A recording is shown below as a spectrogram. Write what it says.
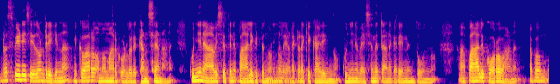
ബ്രസ്റ്റ് ഫീഡ് ചെയ്തുകൊണ്ടിരിക്കുന്ന മിക്കവാറും അമ്മമാർക്കും ഉള്ളൊരു കൺസേൺ ആണ്. കുഞ്ഞിന് ആവശ്യത്തിന് പാൽ കിട്ടുന്നുണ്ടോ. നിങ്ങൾ ഇടയ്ക്കിടയ്ക്ക് കരയുന്നു. കുഞ്ഞിന് വിശന്നിട്ടാണ് കരയുന്നതെന്ന് തോന്നുന്നു. പാൽ കുറവാണ്. അപ്പം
